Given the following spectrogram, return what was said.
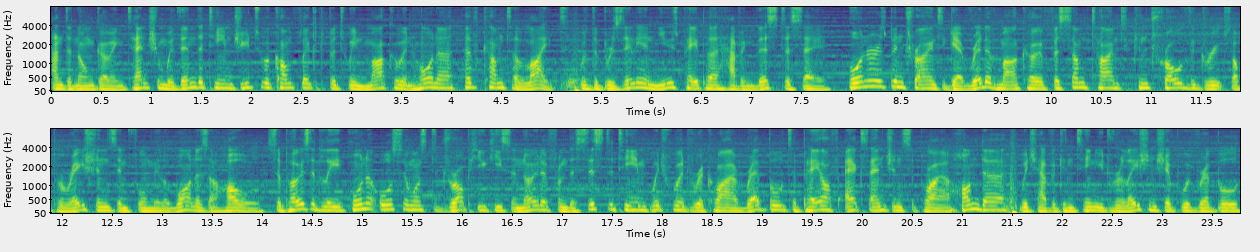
and and ongoing tension within the team due to a conflict between Marko and Horner have come to light, with the Brazilian newspaper having this to say. Horner has been trying to get rid of Marko for some time to control the group's operations in Formula One as a whole. Supposedly, Horner also wants to drop Yuki Tsunoda from the sister team, which would require Red Bull to pay off ex-engine supplier Honda, which have a continued relationship with Red Bull,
